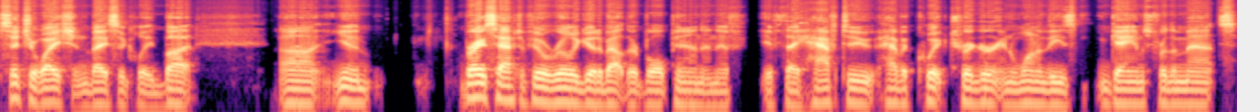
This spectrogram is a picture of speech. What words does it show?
situation basically, but uh, you know, Braves have to feel really good about their bullpen, and if if they have to have a quick trigger in one of these games for the Mets,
